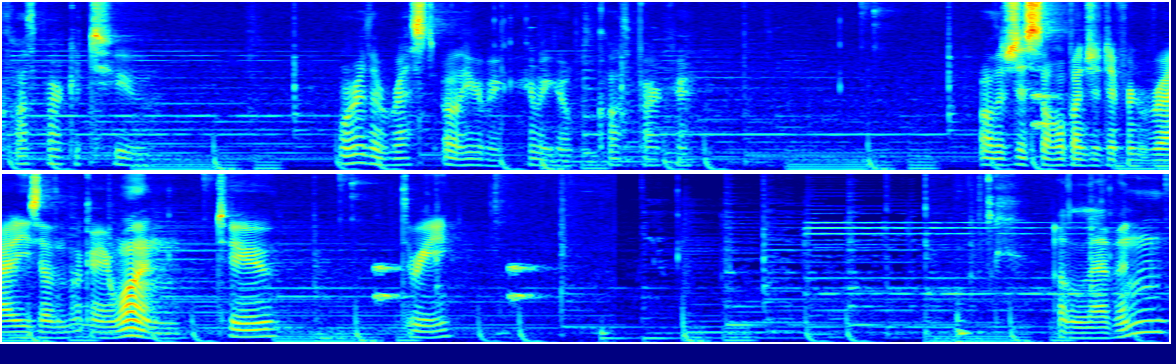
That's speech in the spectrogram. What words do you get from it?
Cloth parka 2. Where are the rest? Oh, here we, here we go. Cloth parka. Oh, there's just a whole bunch of different varieties of them. Okay, one, two, three. 11.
